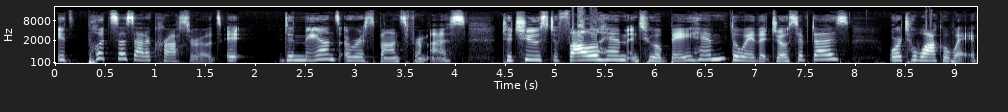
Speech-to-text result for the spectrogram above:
it puts us at a crossroads. It demands a response from us to choose to follow him and to obey him the way that Joseph does, or to walk away.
